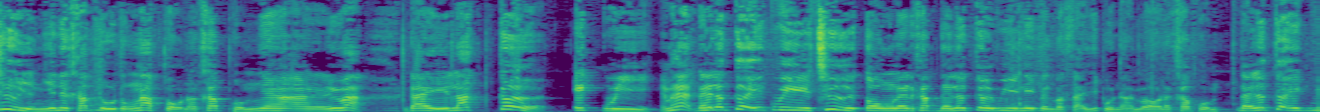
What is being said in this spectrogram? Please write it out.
ชื่ออย่างนี้นะครับ ดูตรงหน้าปกนะครับ ผมเนี่ยฮะอันนี้ว่าไดลักเกอร์ XV เห็นไหมไดลักเกอร์ XV ชื่อตรงเลยนะครับไดลักเกอร์ V นี่เป็นภาษาญี่ปุ่นอ่านไม่ออกนะครับ ผมไดลักเกอร์ XV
